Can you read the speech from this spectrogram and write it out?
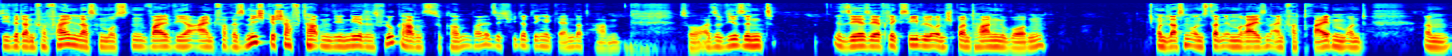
die wir dann verfallen lassen mussten, weil wir einfach es nicht geschafft haben, in die Nähe des Flughafens zu kommen, weil sich wieder Dinge geändert haben. So, also wir sind sehr, sehr flexibel und spontan geworden und lassen uns dann im Reisen einfach treiben und ähm,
